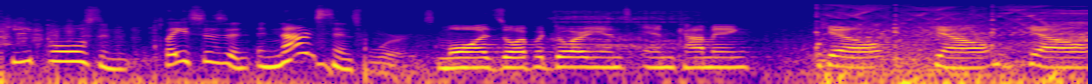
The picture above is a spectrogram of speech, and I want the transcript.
peoples and places and, and nonsense words. More Zorpadorians incoming. Kill, kill, kill.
